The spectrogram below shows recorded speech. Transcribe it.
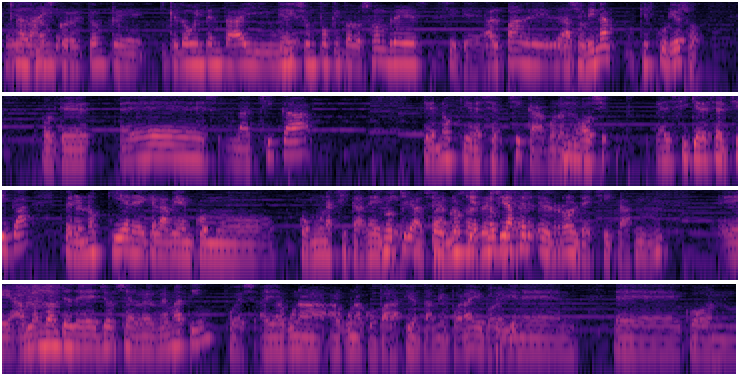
¿podría Alain, correcto, que, que luego intenta ahí unirse un poquito a los hombres, Sí, que... al padre. de- La sobrina, que es curioso, porque es la chica que no quiere ser chica, por así- Mm. o sí, que sí quiere ser chica, pero no quiere que la vean como, como una chica débil. No quiere o sea, hacer no, quiere, no hacer el rol de chica. Eh, hablando antes de George R. R. Martin, pues hay alguna alguna comparación también por ahí, porque Sí. tienen eh, con,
